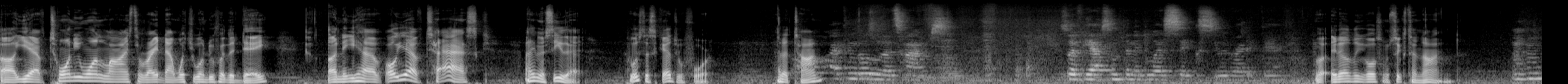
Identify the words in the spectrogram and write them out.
Uh, you have 21 lines to write down what you want to do for the day. And then you have, oh, you have task. I didn't even see that. What's the schedule for? At a time? Oh, I think those are the times. So if you have something to do at six, you would write it there. But it only goes from 6 to 9. Mm-hmm.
